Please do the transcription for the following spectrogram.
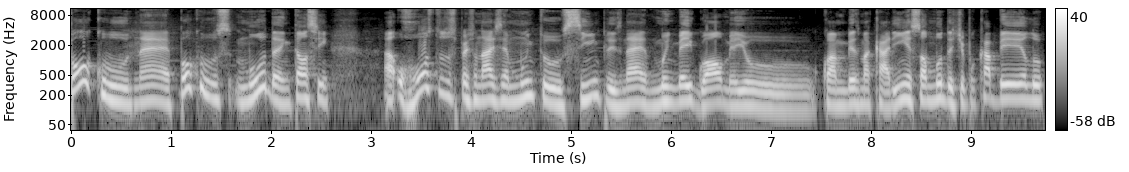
pouco, né, pouco muda, então assim, o rosto dos personagens é muito simples, né, muito, meio igual, meio com a mesma carinha, só muda tipo o cabelo,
